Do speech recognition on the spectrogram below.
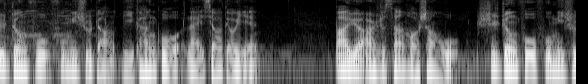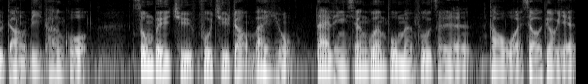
市政府副秘书长李堪国来校调研。八月二十三号上午，市政府副秘书长李堪国、松北区副区长外勇带领相关部门负责人到我校调研，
